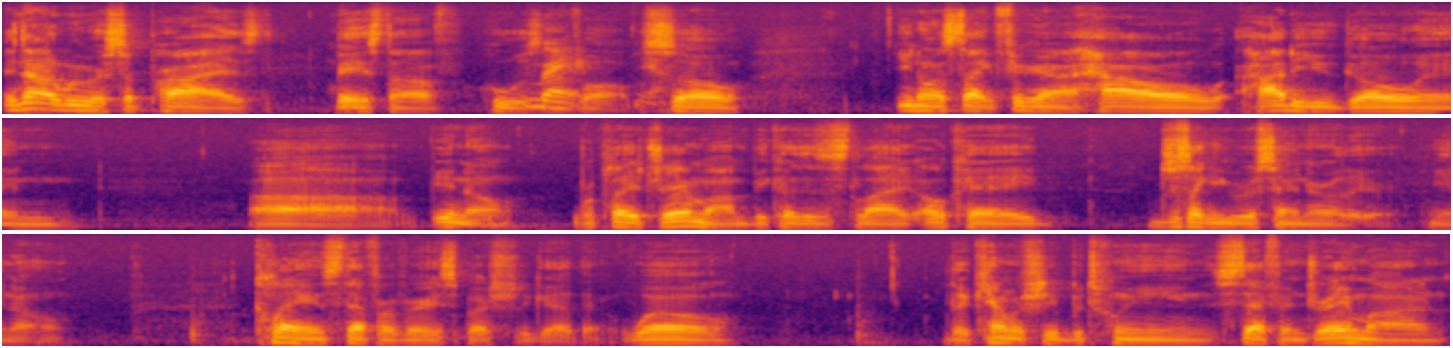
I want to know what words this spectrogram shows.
It's not like we were surprised based off who was Right, involved. yeah. So, you know, it's like figuring out how how do you go and uh, you know replace Draymond because it's like okay, just like you were saying earlier, you know, Clay and Steph are very special together. Well, the chemistry between Steph and Draymond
